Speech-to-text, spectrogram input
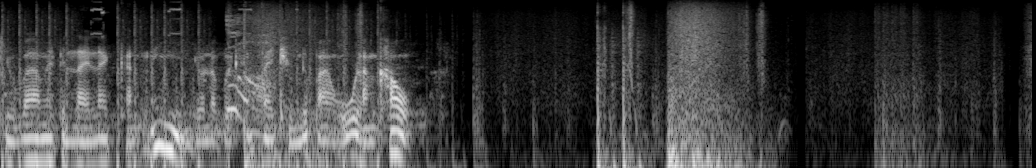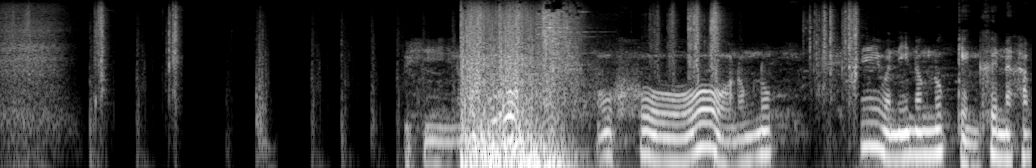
คิวบ้าไม่เป็นไรแลกกัน นี่โยนระเบิดขึ้นไปถึงหรือเปล่า อู้หลังเข้า นี่น้องนุ๊ก โอ้โห น้องนุกเฮ้ยวันนี้น้องนุกเก่งขึ้นนะครับ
